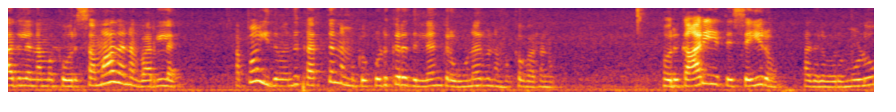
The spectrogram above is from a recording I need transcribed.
அதில் நமக்கு ஒரு சமாதானம் வரல. அப்போ இது வந்து கர்த்தர் நமக்கு கொடுக்கறது இல்லைங்கிற உணர்வு நமக்கு வரணும். ஒரு காரியத்தை செய்கிறோம் அதில் ஒரு முழு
